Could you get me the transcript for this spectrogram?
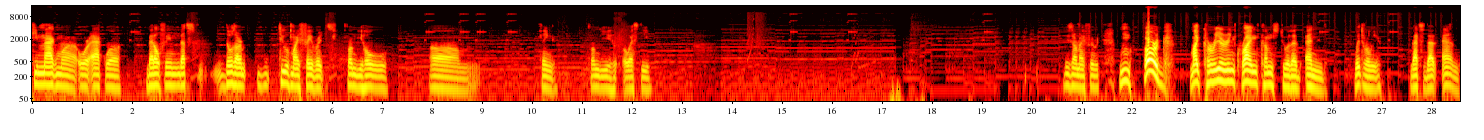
Team Magma or Aqua battle theme, that's those are two of my favorites from the whole um, thing from the OST. These are my favorite. Mm, Urg! My career in crime comes to a dead end. Literally. That's that end.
